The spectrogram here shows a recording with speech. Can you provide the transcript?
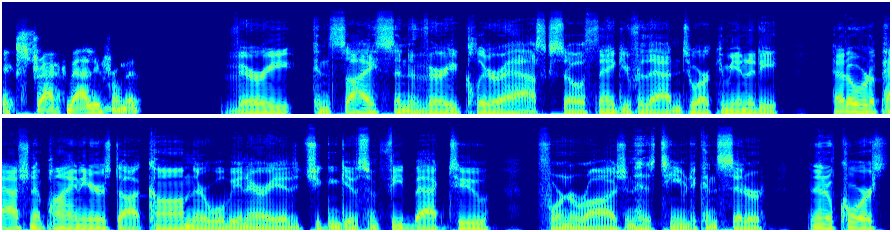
extract value from it. Very concise and a very clear ask. So thank you for that. And to our community, head over to passionatepioneers.com. There will be an area that you can give some feedback to for Niraj and his team to consider. And then, of course,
